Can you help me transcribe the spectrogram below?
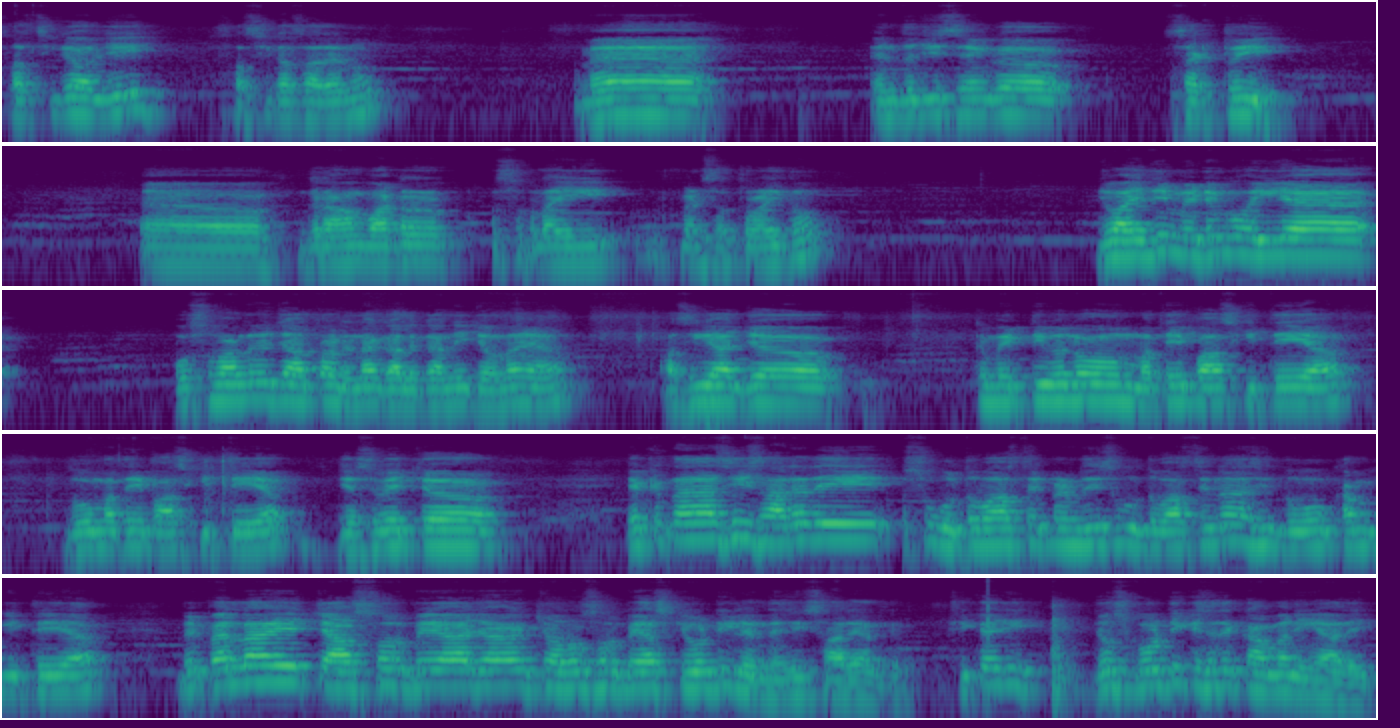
ਸਤਿ ਸ਼੍ਰੀ ਅਕਾਲ ਜੀ ਸਤਿ ਸ਼੍ਰੀ ਅਕਾਲ ਸਾਰਿਆਂ ਨੂੰ। ਮੈਂ ਇੰਦਰਜੀਤ ਸਿੰਘ ਸੈਕਟਰੀ ਅਹ, ਗ੍ਰਾਮ ਵਾਟਰ ਸਪਲਾਈ ਪਿੰਡ ਸਤਵਾਲੀ ਤੋਂ। ਜੋ ਅੱਜ ਦੀ ਮੀਟਿੰਗ ਹੋਈ ਹੈ ਉਸ ਸੰਬੰਧ ਵਿੱਚ ਅੱਜ ਤੁਹਾਡੇ ਨਾਲ ਗੱਲ ਕਰਨੀ ਚਾਹੁੰਦਾ ਆ ਅਸੀਂ ਅੱਜ ਕਮੇਟੀ ਵੱਲੋਂ ਮਤੇ ਪਾਸ ਕੀਤੇ ਆ ਦੋ ਮਤੇ ਪਾਸ ਕੀਤੇ ਆ ਜਿਸ ਵਿੱਚ ਇੱਕ ਤਾਂ ਅਸੀਂ ਸਾਰਿਆਂ ਦੀ ਸਹੂਲਤ ਵਾਸਤੇ ਪਿੰਡ ਦੀ ਸਹੂਲਤ ਵਾਸਤੇ ਨਾ ਅਸੀਂ ਦੋ ਕੰਮ ਕੀਤੇ ਆ। ਵੀ ਪਹਿਲਾਂ ਇਹ 400 ਰੁਪਇਆ ਜਾਂ 1400 ਰੁਪਇਆ ਸਿਕਿਉਰਿਟੀ ਲੈਂਦੇ ਸੀ ਸਾਰਿਆਂ 'ਤੇ ਠੀਕ ਹੈ ਜੀ? ਜੋ ਸਿਕਿਉਰਿਟੀ ਕਿਸੇ ਦੇ ਕੰਮ ਨਹੀਂ ਆ ਰਹੀ।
